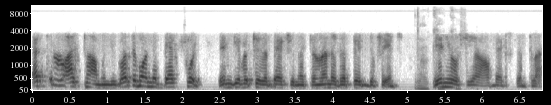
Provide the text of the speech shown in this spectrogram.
At the right time, when you've got them on the back foot, then give it to the backs and they can run at the big defense. Okay. Then you'll see how our backs can play.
